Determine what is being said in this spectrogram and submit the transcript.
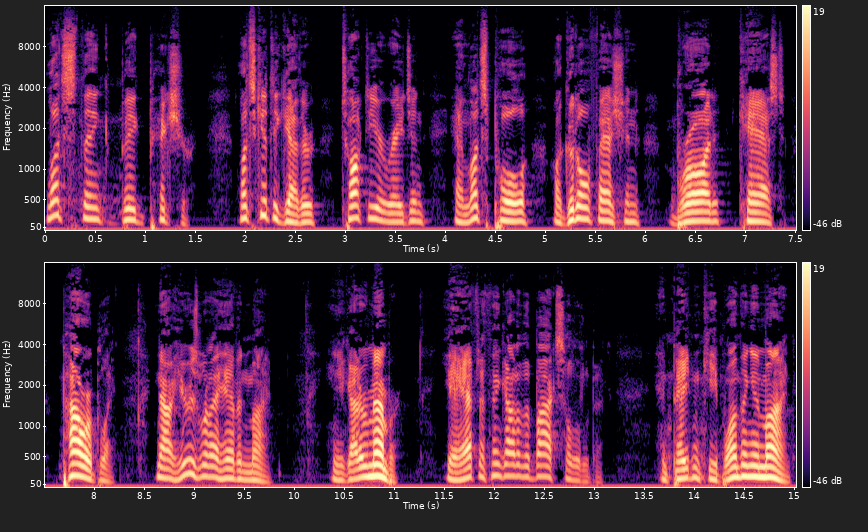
let's think big picture. Let's get together, talk to your agent, and let's pull a good old fashioned broadcast power play. Now, here's what I have in mind. And you got to remember, you have to think out of the box a little bit. And Peyton, keep one thing in mind.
